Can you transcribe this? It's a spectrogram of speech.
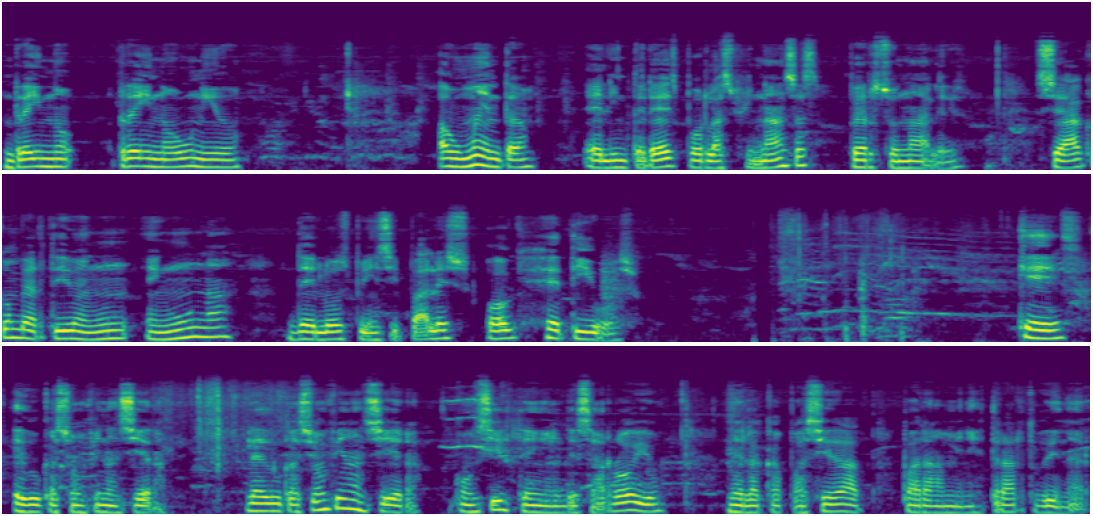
Reino, Reino Unido, aumenta el interés por las finanzas personales. Se ha convertido en, un, en uno de los principales objetivos. ¿Qué es educación financiera? La educación financiera consiste en el desarrollo de la capacidad para administrar tu dinero,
